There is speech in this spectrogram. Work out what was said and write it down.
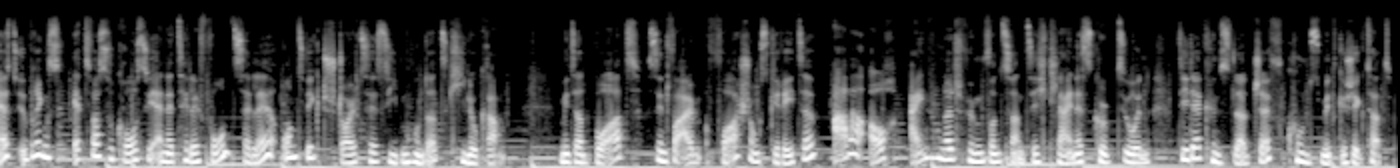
er ist übrigens etwa so groß wie eine Telefonzelle und wiegt stolze 700 Kilogramm. Mit an Bord sind vor allem Forschungsgeräte, aber auch 125 kleine Skulpturen, die der Künstler Jeff Koons mitgeschickt hat.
